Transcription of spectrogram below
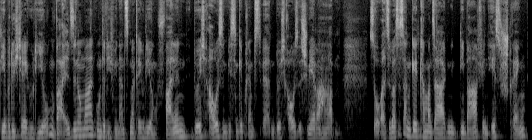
die aber durch die Regulierung, weil sie normal unter die Finanzmarktregulierung fallen, durchaus ein bisschen gebremst werden, durchaus es schwerer haben. So, also was es angeht, kann man sagen, die BaFin ist streng.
